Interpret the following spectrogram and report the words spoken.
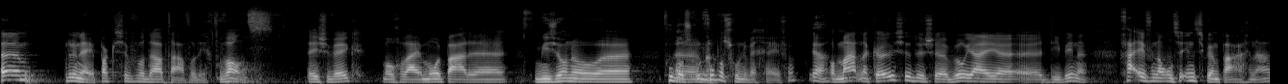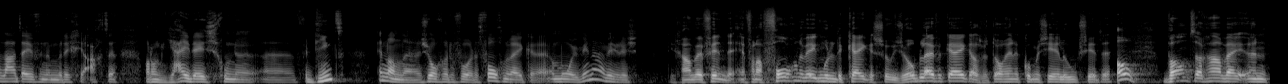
Ehm, René, pak eens even wat daar op tafel ligt. Want deze week mogen wij een mooi paar eh, Mizuno eh, Voetbalschoenen. eh, voetbalschoenen weggeven. Ja. Op maat naar keuze, dus wil jij die winnen? Ga even naar onze Instagram pagina, laat even een berichtje achter waarom jij deze schoenen verdient. En dan zorgen we ervoor dat volgende week een mooie winnaar weer is. Die gaan wij vinden. En vanaf volgende week moeten de kijkers sowieso blijven kijken, als we toch in de commerciële hoek zitten. Oh, Want dan gaan wij een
